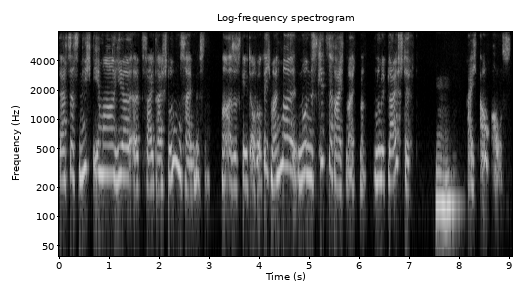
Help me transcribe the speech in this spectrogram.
Dass das nicht immer hier äh, zwei, drei Stunden sein müssen. Also es geht auch wirklich manchmal, nur eine Skizze reicht manchmal. Nur mit Bleistift. Mhm. Reicht auch aus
